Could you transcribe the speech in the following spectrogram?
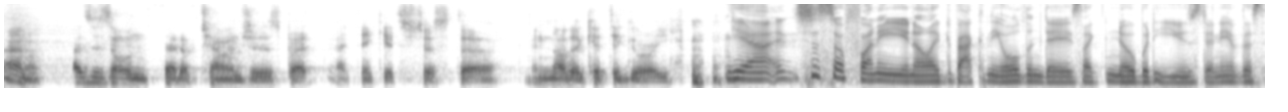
i don't know has its own set of challenges but i think it's just uh, another category. yeah, it's just so funny, you know, like back in the olden days, like nobody used any of this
